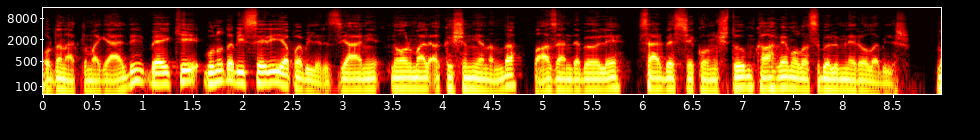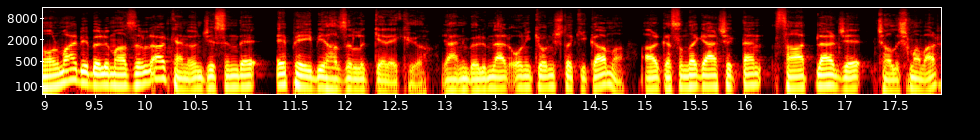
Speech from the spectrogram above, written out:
Oradan aklıma geldi. Belki bunu da bir seri yapabiliriz. Yani normal akışın yanında bazen de böyle serbestçe konuştuğum kahve molası bölümleri olabilir. Normal bir bölüm hazırlarken öncesinde epey bir hazırlık gerekiyor. Yani bölümler 12-13 dakika ama arkasında gerçekten saatlerce çalışma var.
